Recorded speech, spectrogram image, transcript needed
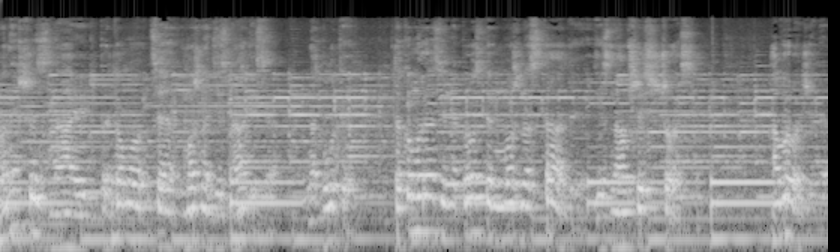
Вони щось знають, при тому це можна дізнатися, набути. Такому разі непростим можна стати, дізнавшись щось. А вроджене.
